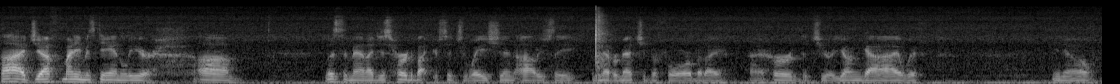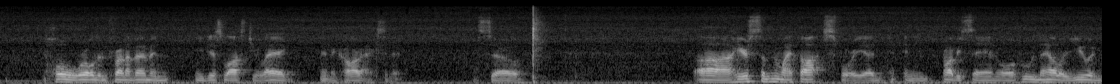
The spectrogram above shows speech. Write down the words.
Hi, Jeff. My name is Dan Lier. Um, listen, man, I just heard about your situation. Obviously, never met you before, but I, I heard that you're a young guy with, you know, whole world in front of him, and you just lost your leg in a car accident. So, uh, here's some of my thoughts for you. And, and you're probably saying, well, who in the hell are you, and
